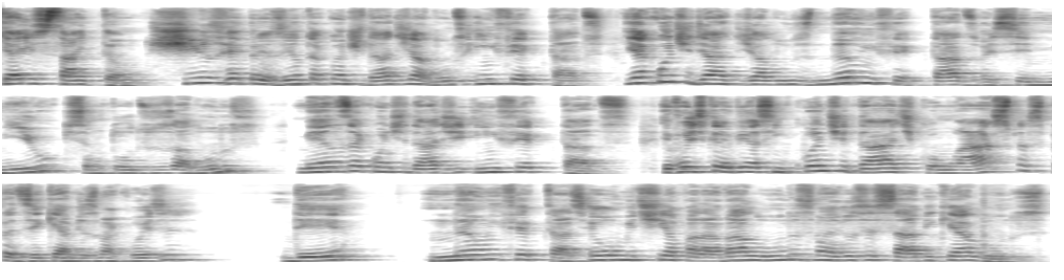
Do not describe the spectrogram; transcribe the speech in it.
E aí está então, X representa a quantidade de alunos infectados. E a quantidade de alunos não infectados vai ser mil, que são todos os alunos, menos a quantidade de infectados. Eu vou escrever assim, quantidade como aspas, para dizer que é a mesma coisa, de não infectados. Eu omiti a palavra alunos, mas vocês sabem que é alunos.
